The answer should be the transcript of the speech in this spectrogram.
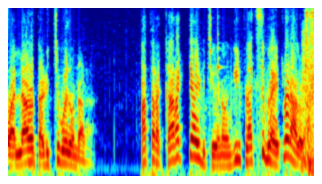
വല്ലാതെ തടിച്ചു പോയതുകൊണ്ടാണ് അത്ര കറക്റ്റ് ആയിട്ട് ചെയ്യണമെങ്കിൽ ഫ്ലെക്സിബിൾ ആയിട്ടുള്ള ഒരാൾ വേണം.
